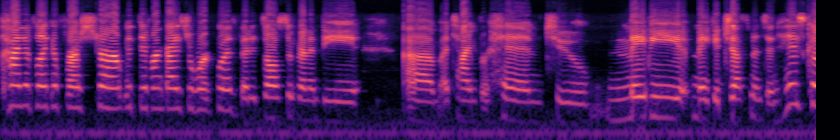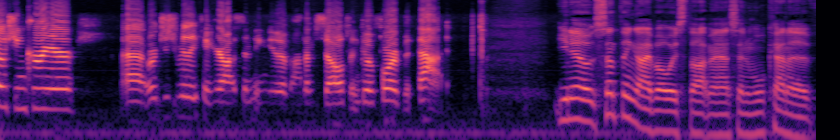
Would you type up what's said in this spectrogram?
kind of like a fresh start with different guys to work with, but it's also going to be um, a time for him to maybe make adjustments in his coaching career uh, or just really figure out something new about himself and go forward with that. You know, something I've always thought, Mass, and we'll kind of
